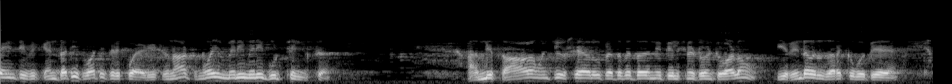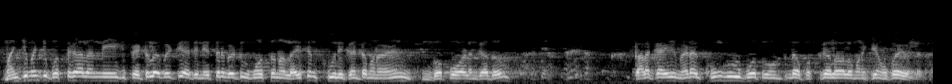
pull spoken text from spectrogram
scientific and that is what is required it not knowing many many good things అన్ని చాలా మంచి విషయాలు పెద్ద పెద్దవన్నీ తెలిసినటువంటి వాళ్ళం. ఈ రెండవది జరగకపోతే మంచి మంచి పుస్తకాలన్నీ పెట్టెలో పెట్టి అది నెత్తిన పెట్టుకు మోస్తున్న లైసెన్స్ కూలి కంటే మనం గొప్పవాళ్ళం కాదు. తలకాయ మెడ కుంగుపోతూ ఉంటుంది ఆ పుస్తకాల వల్ల మనకేం ఉపయోగం లేదు.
